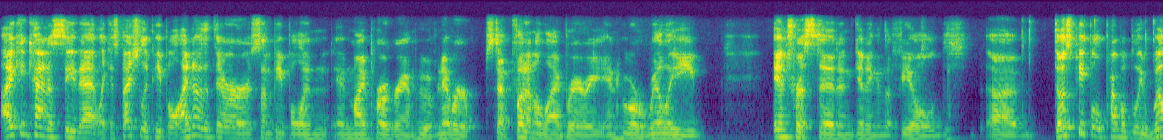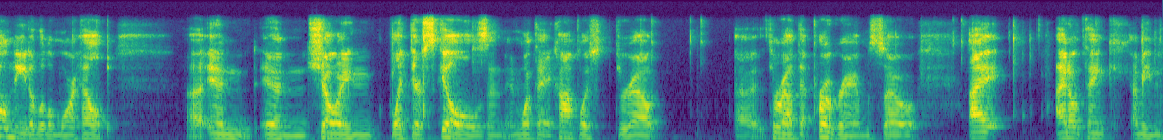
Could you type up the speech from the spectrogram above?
I can kind of see that, like especially people. I know that there are some people in in my program who have never stepped foot in a library and who are really interested in getting in the field. Uh, those people probably will need a little more help uh, in in showing like their skills and, and what they accomplished throughout uh, throughout that program. So, I I don't think. I mean,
